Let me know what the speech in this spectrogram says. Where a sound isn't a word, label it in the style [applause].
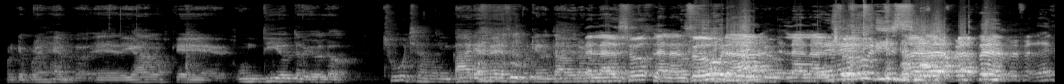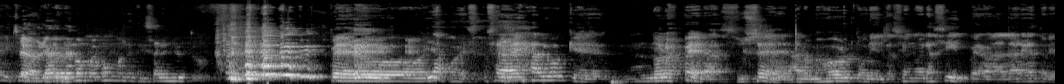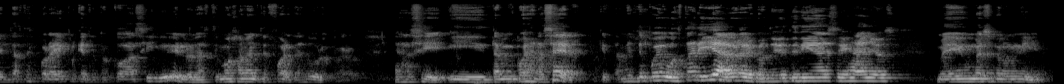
Porque, por ejemplo, eh, digamos que un tío te violó Chucha, varias veces porque no te va a violar. La lanzó, la lanzó dura, ¿eh? la lanzó durísima. Ah, pero espera, espera, Ya, ya no podemos monetizar en YouTube. [laughs] Pero ya, pues, o sea, es algo que no lo esperas, sucede. A lo mejor tu orientación no era así, pero a la larga te orientaste por ahí porque te tocó así vivirlo, lastimosamente fuerte, es duro, pero es así. Y también puedes nacer, que también te puede gustar y ya, bro. Cuando yo tenía 6 años, me di un beso con un niño,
